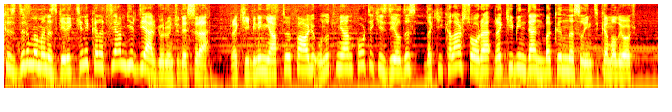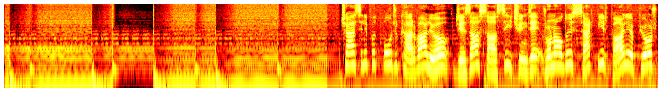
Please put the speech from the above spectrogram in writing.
kızdırmamanız gerektiğini kanıtlayan bir diğer görüntüde sıra. Rakibinin yaptığı faulü unutmayan Portekizli Yıldız dakikalar sonra rakibinden bakın nasıl intikam alıyor. Chelsea'li futbolcu Carvalho ceza sahası içinde Ronaldo'ya sert bir faal yapıyor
